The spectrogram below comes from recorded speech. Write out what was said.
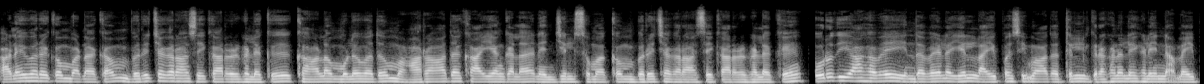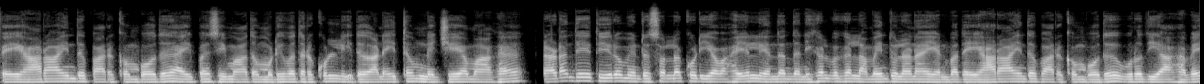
அனைவருக்கும் வணக்கம். விருச்சக ராசிக்காரர்களுக்கு காலம் முழுவதும் ஆறாத காயங்களை நெஞ்சில் சுமக்கும் விருச்சக ராசிக்காரர்களுக்கு உறுதியாகவே இந்த வேளையில் ஐப்பசி மாதத்தில் கிரகநிலைகளின் அமைப்பை ஆராய்ந்து பார்க்கும் போது ஐப்பசி மாதம் முடிவதற்குள் இது அனைத்தும் நிச்சயமாக நடந்தே தீரும் என்று சொல்லக்கூடிய வகையில் எந்தெந்த நிகழ்வுகள் அமைந்துள்ளன என்பதை ஆராய்ந்து பார்க்கும்போது உறுதியாகவே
